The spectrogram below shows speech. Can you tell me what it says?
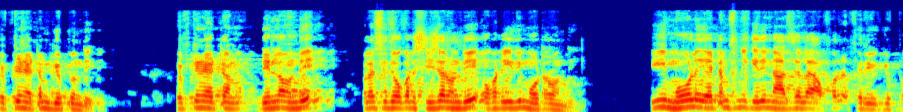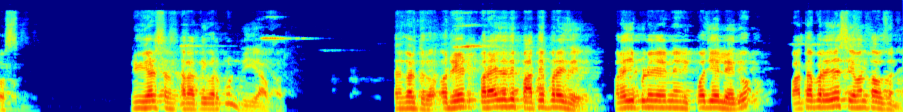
ఫిఫ్టీన్ ఐటమ్ గిఫ్ట్ ఉంది. ఫిఫ్టీన్ ఐటమ్ దీనిలో ఉంది. ప్లస్ ఇది ఒకటి సీజర్ ఉంది ఒకటి ఇది మోటార్ ఉంది. ఈ మూడు ఐటమ్స్ నీకు ఇది నాజల్ ఆఫర్ ఫ్రీ గిఫ్ట్ వస్తుంది. న్యూ ఇయర్ సంక్రాంతి వరకు ఉంది ఈ ఆఫర్ సంక్రాంతిలో. రేట్ ప్రైస్ అది పాత ప్రైజే ప్రైస్ ఇప్పుడు నేను ఎక్కువ చేయలేదు. పాత ప్రైజే సెవెన్ థౌసండ్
